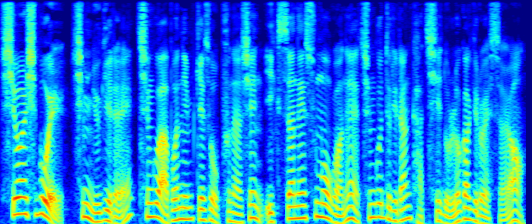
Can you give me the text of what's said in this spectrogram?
10월 15일, 16일에 친구 아버님께서 오픈하신 익산의 수목원에 친구들이랑 같이 놀러 가기로 했어요.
